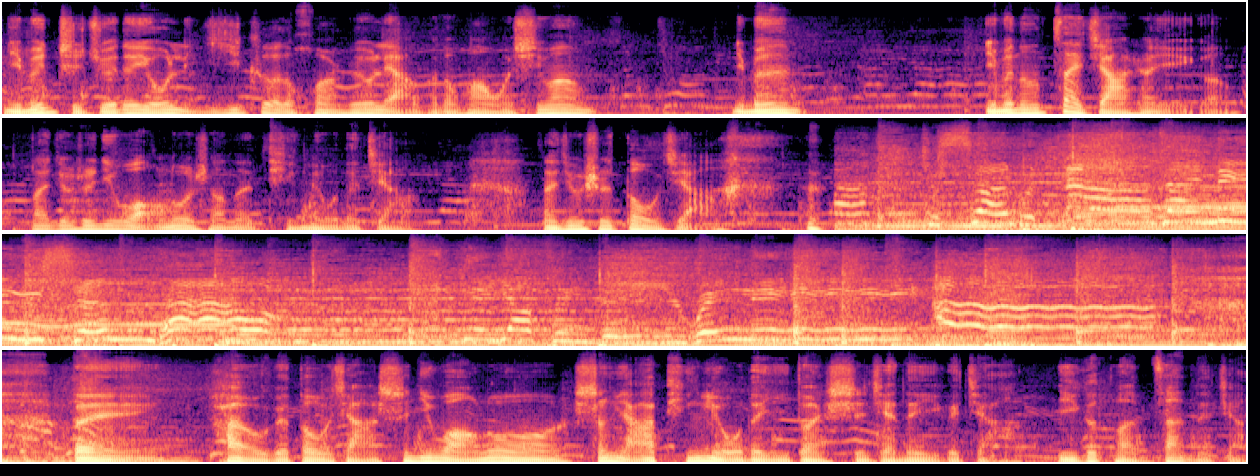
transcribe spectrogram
你们只觉得有一个的，或者是有两个的话，我希望你们你们能再加上一个，那就是你网络上的停留的家，那就是豆家。对，还有个豆家，是你网络生涯停留的一段时间的一个家，一个短暂的家。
